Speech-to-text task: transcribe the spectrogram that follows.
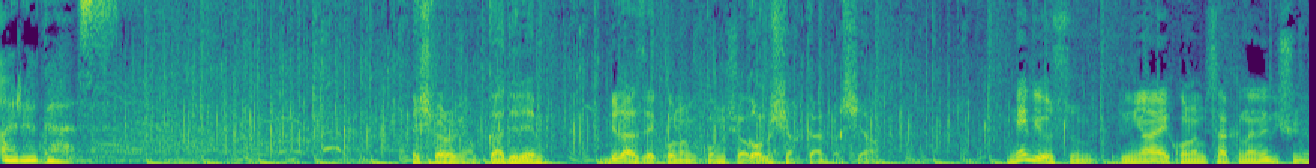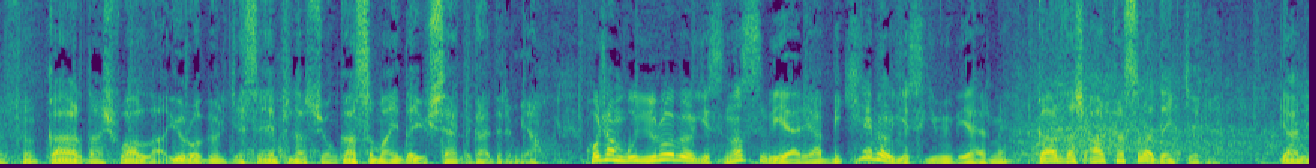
Aragaz. Eşver hocam Kadir'im biraz ekonomi konuşalım. konuşak kardeş ya. Ne diyorsun? Dünya ekonomisi hakkında ne düşünüyorsun? Kardeş valla Euro bölgesi enflasyon Kasım ayında yükseldi Kadir'im ya. Hocam bu Euro bölgesi nasıl bir yer ya? Bikini bölgesi gibi bir yer mi? Kardeş arkasına denk geliyor. Yani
